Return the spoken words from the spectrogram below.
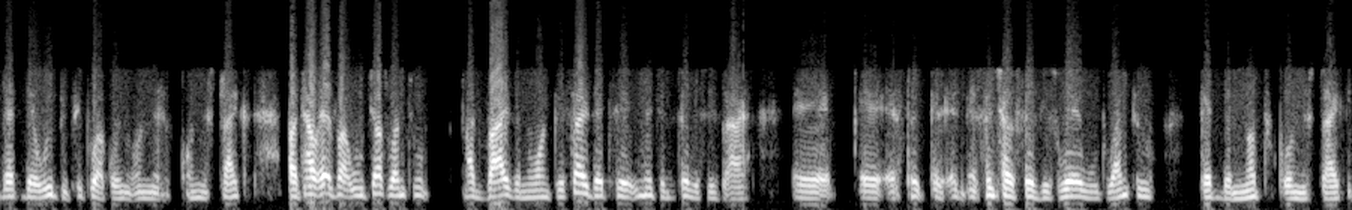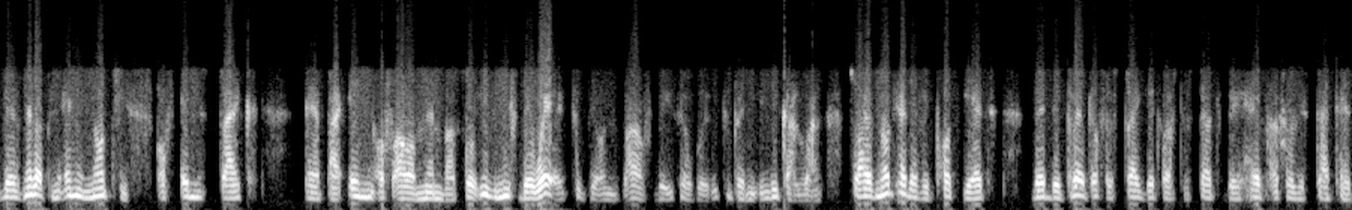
that there will be people are going on on strike, but however, we just want to advise and want decide that uh, emergency services are uh, a, an essential service where we would want to get them not to go on strike. There's never been any notice of any strike uh, by any of our members. So even if they were to be on behalf, they it would be an illegal one. So I have not had a report yet that the threat of a strike that was to start, they have actually started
